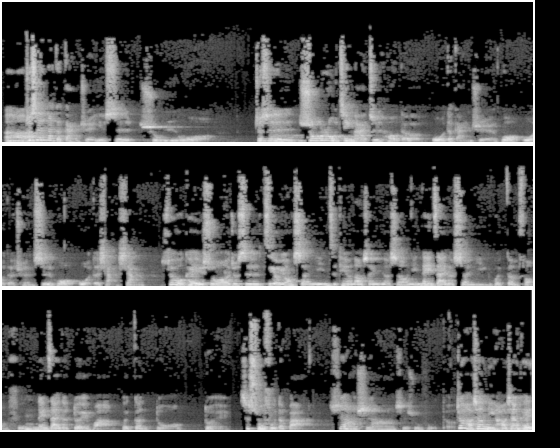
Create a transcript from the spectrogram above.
啊，就是那个感觉也是属于我。就是输入进来之后的我的感觉，或我的诠释，或我的想象，所以我可以说，就是只有用声音，只听得到声音的时候，你内在的声音会更丰富，内在的对话会更多，对，是舒服的吧？是啊，是啊，是舒服的，就好像你好像可以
